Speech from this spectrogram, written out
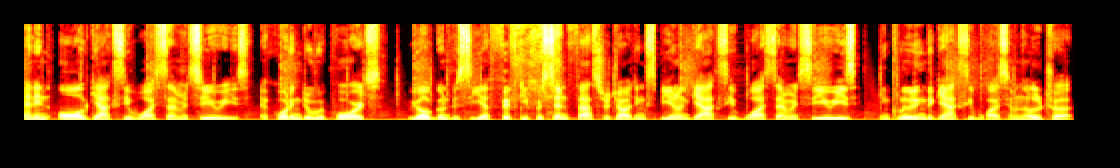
and in all Galaxy Watch 7 series. According to reports, we are going to see a 50% faster charging speed on Galaxy Watch 7 series, including the Galaxy Watch 7 Ultra.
